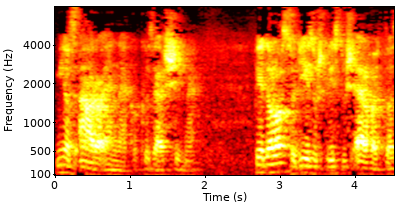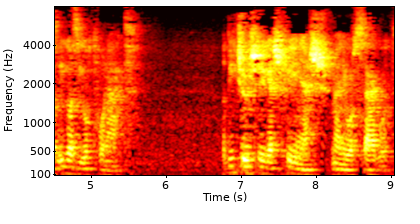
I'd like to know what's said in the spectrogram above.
Mi az ára ennek a közelségnek? Például az, hogy Jézus Krisztus elhagyta az igazi otthonát, a dicsőséges, fényes mennyországot,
